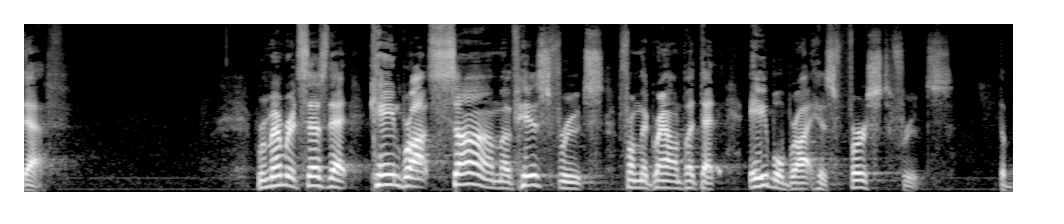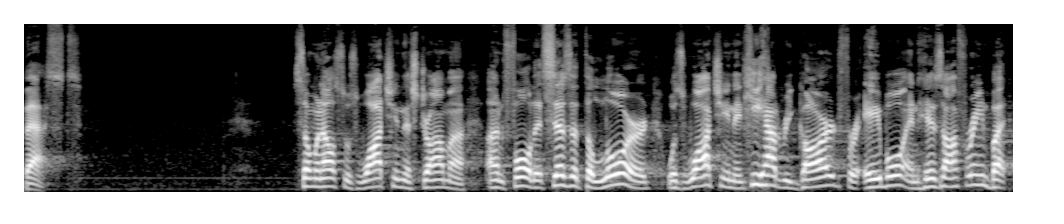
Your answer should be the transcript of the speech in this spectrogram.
death. Remember, it says that Cain brought some of his fruits from the ground, but that Abel brought his first fruits, the best someone else was watching this drama unfold. It says that the Lord was watching and he had regard for Abel and his offering, but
